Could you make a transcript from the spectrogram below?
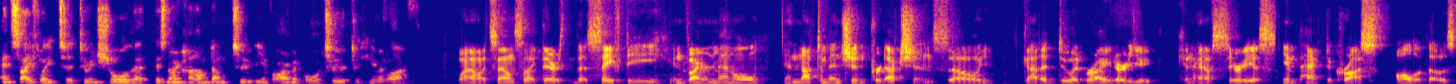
and safely to, to ensure that there's no harm done to the environment or to, to human life. Wow, it sounds like there's the safety, environmental, and not to mention production. So you got to do it right or you can have serious impact across all of those.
